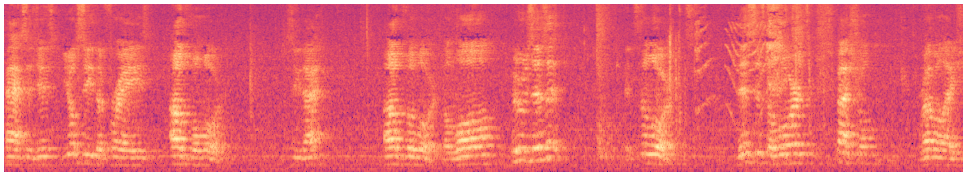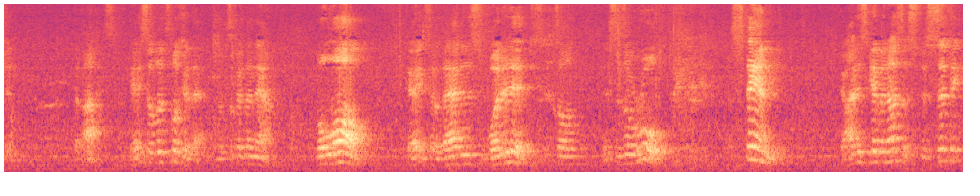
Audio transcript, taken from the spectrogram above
passages, you'll see the phrase of the Lord. See that? Of the Lord. The law, whose is it? It's the Lord's. This is the Lord's special revelation to us. Okay, so let's look at that. Let's look at the noun. The law. Okay, so that is what it is. A, this is a rule, a standard. God has given us a specific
